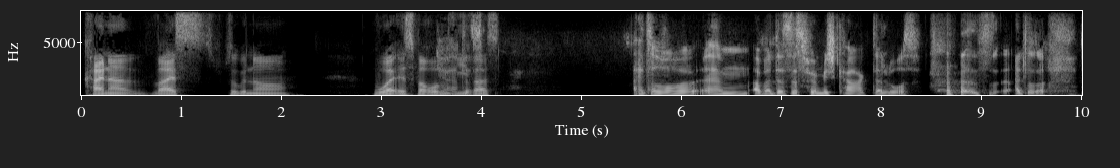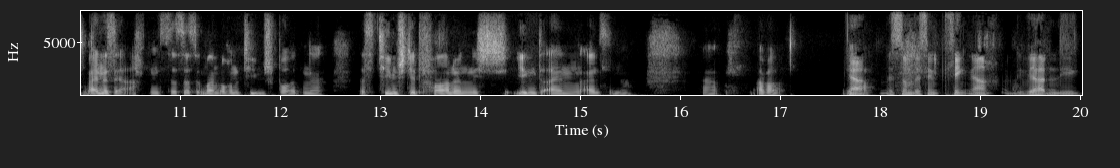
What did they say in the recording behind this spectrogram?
keiner weiß so genau, wo er ist, warum, ja, wie, was. Also, ähm, aber das ist für mich charakterlos. also meines Erachtens, das ist immer noch ein Teamsport. Ne? Das Team steht vorne, nicht irgendein Einzelner. Ja, aber Ja, ist so ein bisschen, klingt nach, wir hatten die,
